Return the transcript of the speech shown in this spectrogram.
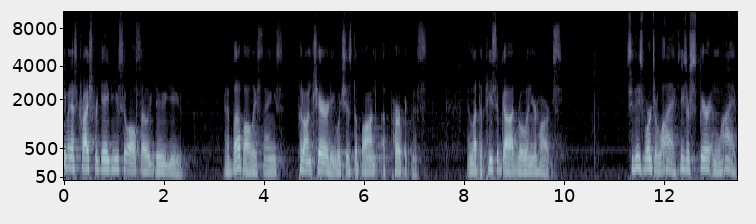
even as Christ forgave you, so also do you. And above all these things, put on charity, which is the bond of perfectness. And let the peace of God rule in your hearts. See, these words are life, these are spirit and life.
